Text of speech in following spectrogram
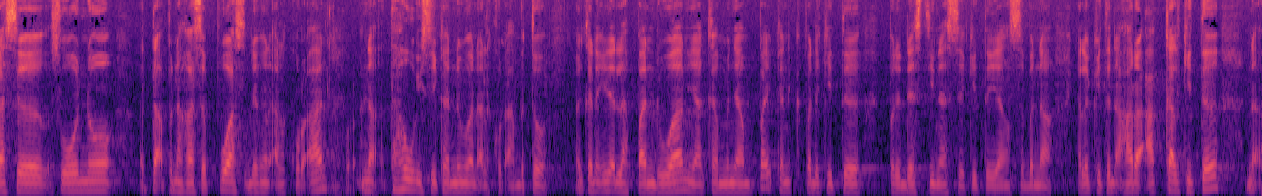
rasa seronok tak pernah rasa puas dengan al-Quran. Al-Quran. nak tahu isi kandungan al-Quran betul. Kerana ini adalah panduan yang akan menyampaikan kepada kita pada destinasi kita yang sebenar. Kalau kita nak harap akal kita nak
